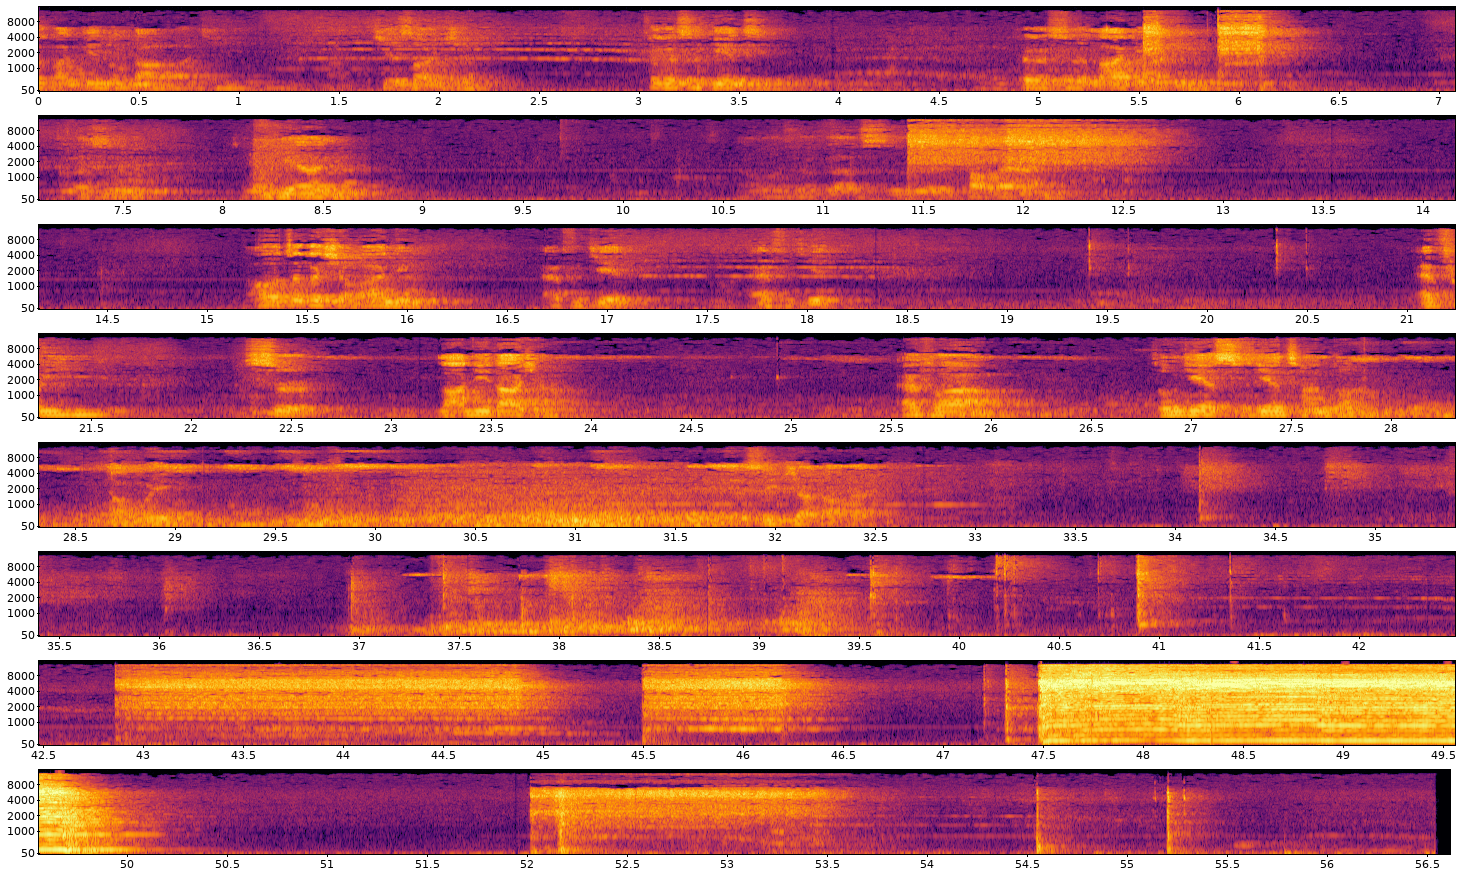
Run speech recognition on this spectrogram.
这款电动打发机啊，介绍一下，这个是电池，这个是拉点按钮，这个是重贴按钮，然后这个是倒带按钮，然后这个小按钮 F 键，F 键，F 一是拉力大小，F 二中间时间长短档位。试一下打开。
